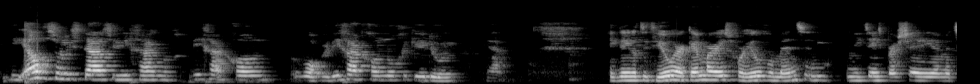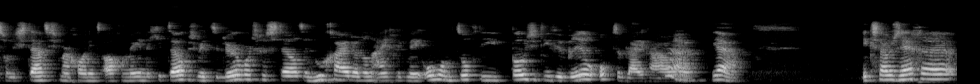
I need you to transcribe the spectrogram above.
die elfde sollicitatie, die ga ik, nog, die ga ik gewoon rocken. Die ga ik gewoon nog een keer doen. Ik denk dat dit heel herkenbaar is voor heel veel mensen. Niet, niet eens per se eh, met sollicitaties, maar gewoon in het algemeen. Dat je telkens weer teleur wordt gesteld. En hoe ga je er dan eigenlijk mee om om toch die positieve bril op te blijven houden? Ja. ja. Ik zou zeggen,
